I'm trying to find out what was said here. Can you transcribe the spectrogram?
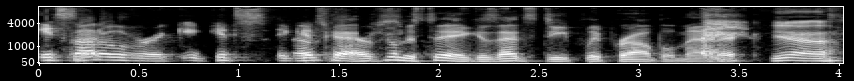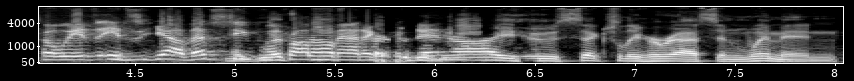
it's not over. It, it gets it gets okay, I was going to say because that's deeply problematic. yeah, So it's it's yeah, that's Like, deeply let's not problematic. fire But the guy who's sexually harassing women.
